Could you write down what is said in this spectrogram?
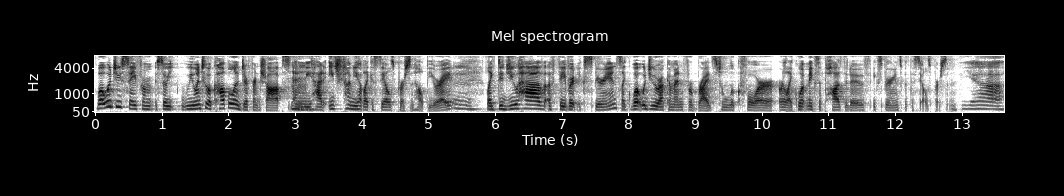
What would you say from so we went to a couple of different shops and Mm-hmm. we had each time you have like a salesperson help you, right? Mm. Like did you have a favorite experience? Like what would you recommend for brides to look for or like what makes a positive experience with the salesperson? Yeah,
